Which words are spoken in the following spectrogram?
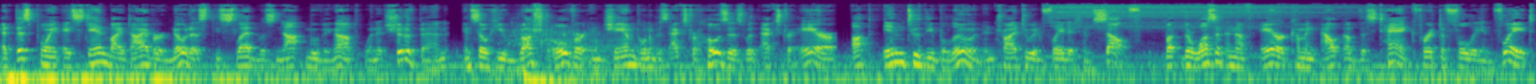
At this point, a standby diver noticed the sled was not moving up when it should have been, and so he rushed over and jammed one of his extra hoses with extra air up into the balloon and tried to inflate it himself. But there wasn't enough air coming out of this tank for it to fully inflate,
